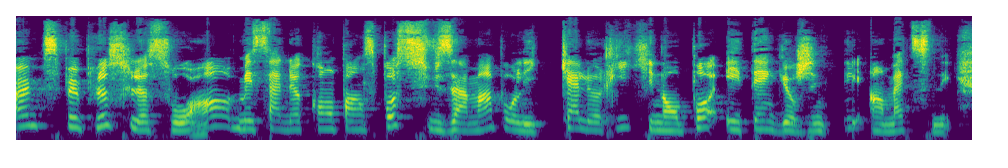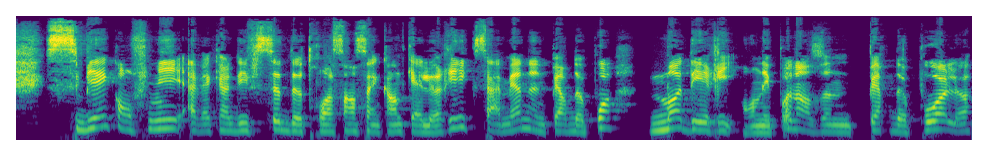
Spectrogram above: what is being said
un petit peu plus le soir, mais ça ne compense pas suffisamment pour les calories qui n'ont pas été ingurgitées en matinée. Si bien qu'on finit avec un déficit de 350 calories et que ça amène une perte de poids modérée. On n'est pas dans une perte de poids là,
